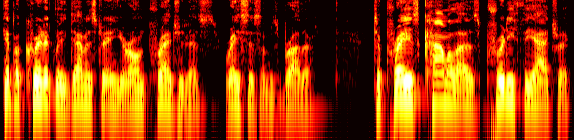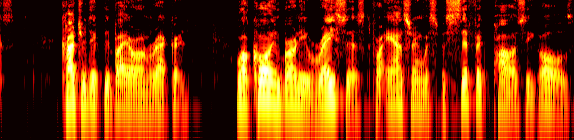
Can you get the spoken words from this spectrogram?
hypocritically demonstrating your own prejudice, racism's brother, to praise Kamala's pretty theatrics, contradicted by her own record, while calling Bernie racist for answering with specific policy goals,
